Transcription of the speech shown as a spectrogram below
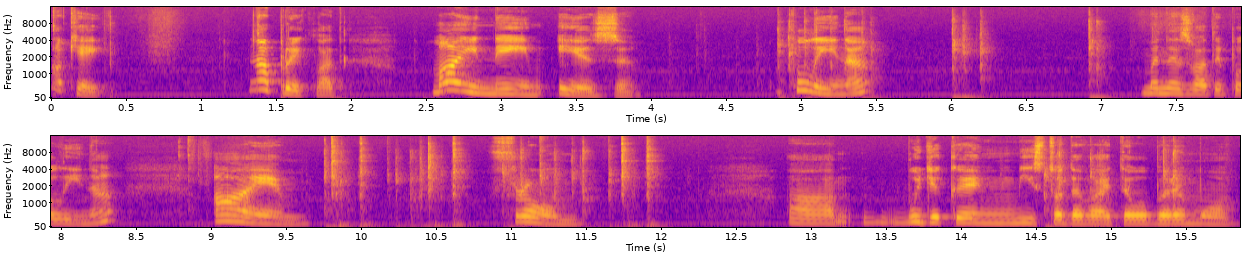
Окей. Наприклад, My name is Поліна. Мене звати Поліна. I am from. Будь-яке місто давайте оберемо.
